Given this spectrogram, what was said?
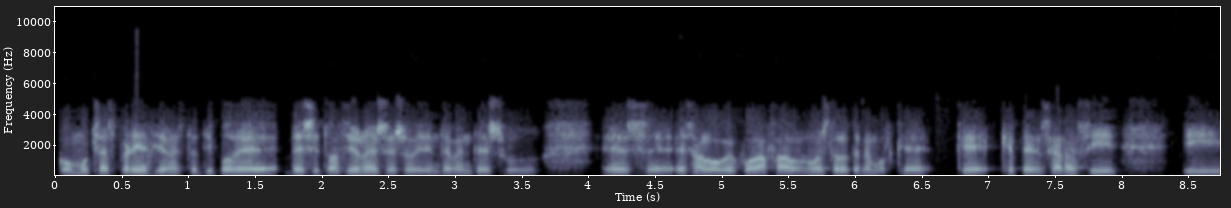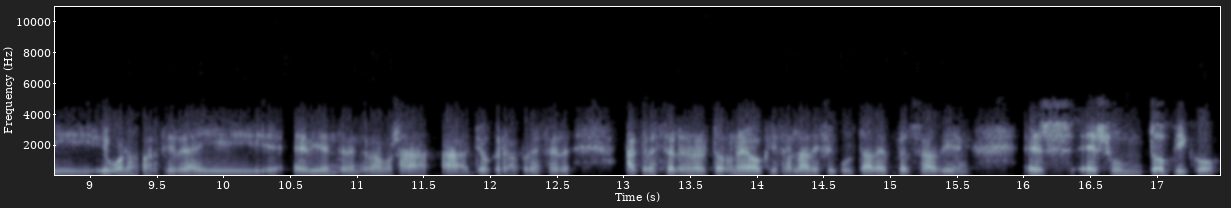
con mucha experiencia en este tipo de, de situaciones. Eso evidentemente es, es, es, algo que juega a favor nuestro. Tenemos que, que, que pensar así y, bueno, a partir de ahí evidentemente vamos a, a, yo creo, a crecer, a crecer en el torneo. Quizás la dificultad de pensar bien es, es un tópico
